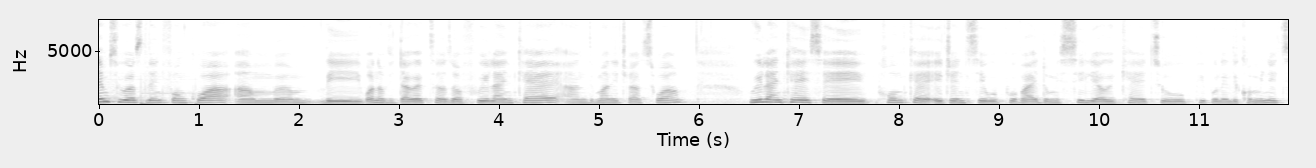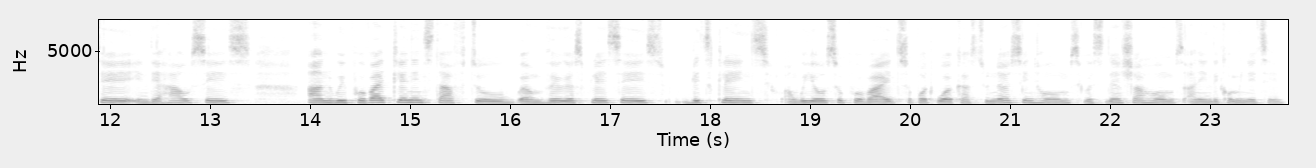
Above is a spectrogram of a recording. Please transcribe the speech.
name is Roslyn Fonkwa. I'm um, the, one of the directors of Reline Care and the manager as well. Reline Care is a home care agency. We provide domiciliary care to people in the community, in their houses, and we provide cleaning staff to um, various places, blitz cleans, and we also provide support workers to nursing homes, residential homes, and in the community.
